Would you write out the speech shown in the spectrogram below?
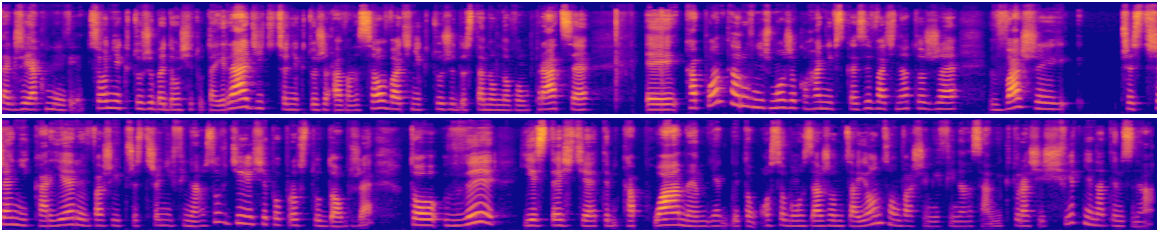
Także jak mówię, co niektórzy będą się tutaj radzić, co niektórzy awansować, niektórzy dostaną nową pracę. Y, Kapłanka również może, kochani, wskazywać na to, że w Waszej przestrzeni kariery, w Waszej przestrzeni finansów dzieje się po prostu dobrze, to Wy jesteście tym kapłanem, jakby tą osobą zarządzającą Waszymi finansami, która się świetnie na tym zna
